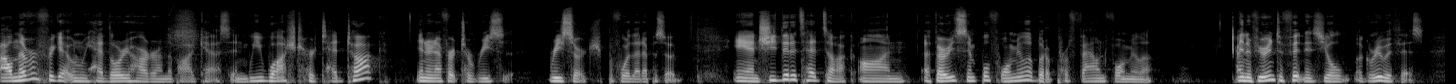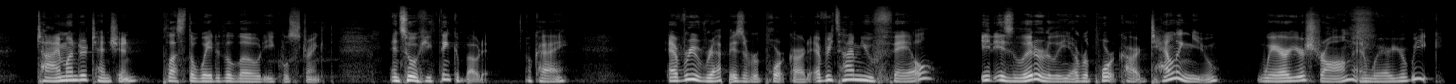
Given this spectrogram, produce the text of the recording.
I'll never forget when we had Lori Harder on the podcast, and we watched her TED talk in an effort to res- research before that episode. And she did a TED talk on a very simple formula, but a profound formula. And if you're into fitness, you'll agree with this: time under tension plus the weight of the load equals strength. And so if you think about it, okay, every rep is a report card. Every time you fail, it is literally a report card telling you where you're strong and where you're weak.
